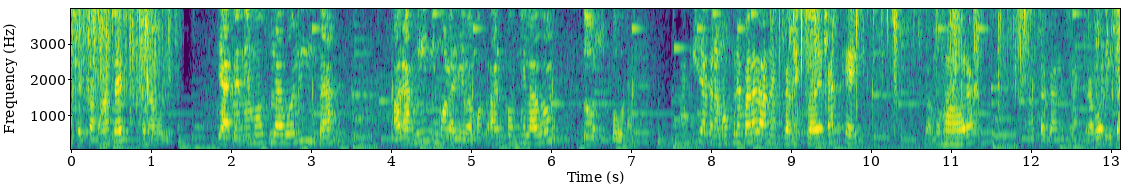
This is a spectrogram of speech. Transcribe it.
empezamos a hacer una bolita. Ya tenemos la bolita, ahora mínimo la llevamos al congelador dos horas. Aquí ya tenemos preparada nuestra mezcla de pancake. Vamos ahora a sacar nuestra bolita.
